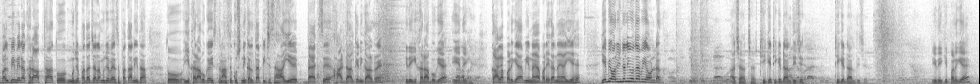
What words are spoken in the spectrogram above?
बल्ब भी मेरा ख़राब था तो मुझे पता चला मुझे वैसे पता नहीं था तो ये ख़राब हो गया इस तरह से कुछ निकलता है पीछे से हाँ ये बैक से हाथ डाल के निकाल रहे हैं। ये देखिए ख़राब हो गया है। ये देखिए काला पड़ गया अब ये नया पड़ेगा नया ये है। ये भी ओरिजिनल ही होता है भैया होंडा का? है अच्छा अच्छा ठीक है ठीक है डाल दीजिए। ठीक है डाल दीजिए। ये देखिए पड़ गया है।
